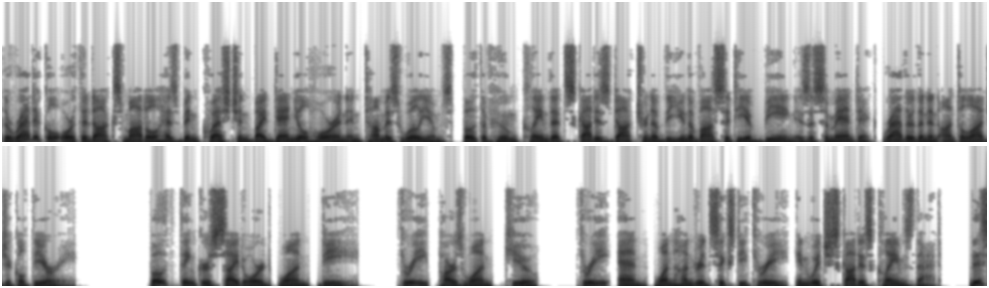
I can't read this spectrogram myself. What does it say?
The radical orthodox model has been questioned by Daniel Horan and Thomas Williams, both of whom claim that Scotus' doctrine of the univocity of being is a semantic, rather than an ontological theory. Both thinkers cite Ord. 1, d. 3, pars 1, q. 3, n. 163, in which Scotus claims that this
